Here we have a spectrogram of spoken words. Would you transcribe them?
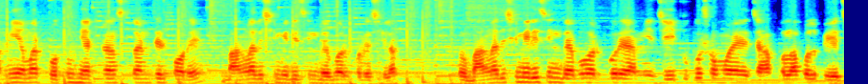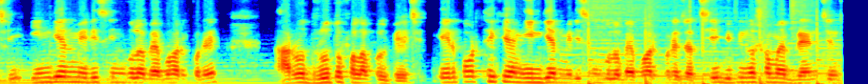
আমি আমার প্রথম হেয়ার ট্রান্সপ্লান্টের পরে বাংলাদেশি মেডিসিন ব্যবহার করেছিলাম। তো বাংলাদেশি মেডিসিন ব্যবহার করে আমি যেটুকু সময়ে যা ফলাফল পেয়েছি ইন্ডিয়ান মেডিসিনগুলো ব্যবহার করে আরও দ্রুত ফলাফল পেয়েছি। এরপর থেকে আমি ইন্ডিয়ান মেডিসিনগুলো ব্যবহার করে যাচ্ছি, বিভিন্ন সময় ব্র্যান্ড চেঞ্জ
